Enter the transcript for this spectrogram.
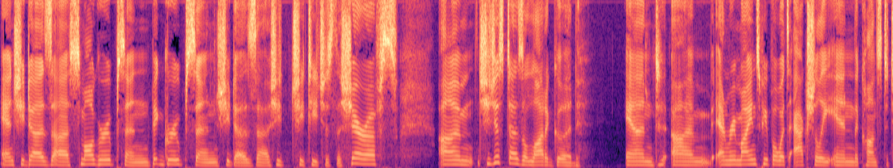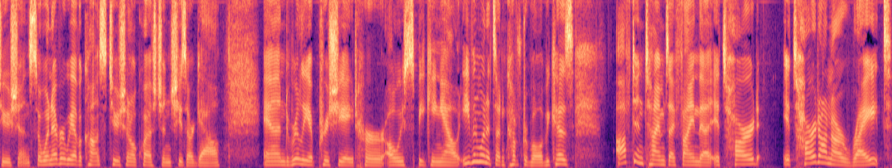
and she does uh, small groups and big groups and she does uh, she she teaches the sheriffs. Um, she just does a lot of good and um, and reminds people what's actually in the Constitution. So whenever we have a constitutional question, she's our gal, and really appreciate her always speaking out, even when it's uncomfortable, because oftentimes I find that it's hard. It's hard on our right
